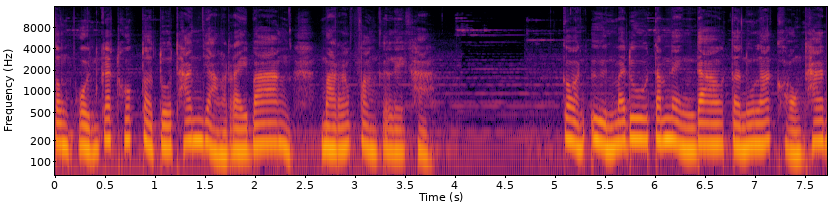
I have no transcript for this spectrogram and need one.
ส่งผลกระทบต่อตัวท่านอย่างไรบ้าง มารับฟังกันเลยค่ะ ก่อนอื่นมาดูตำแหน่งดาวตนุรักษ์ของท่าน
